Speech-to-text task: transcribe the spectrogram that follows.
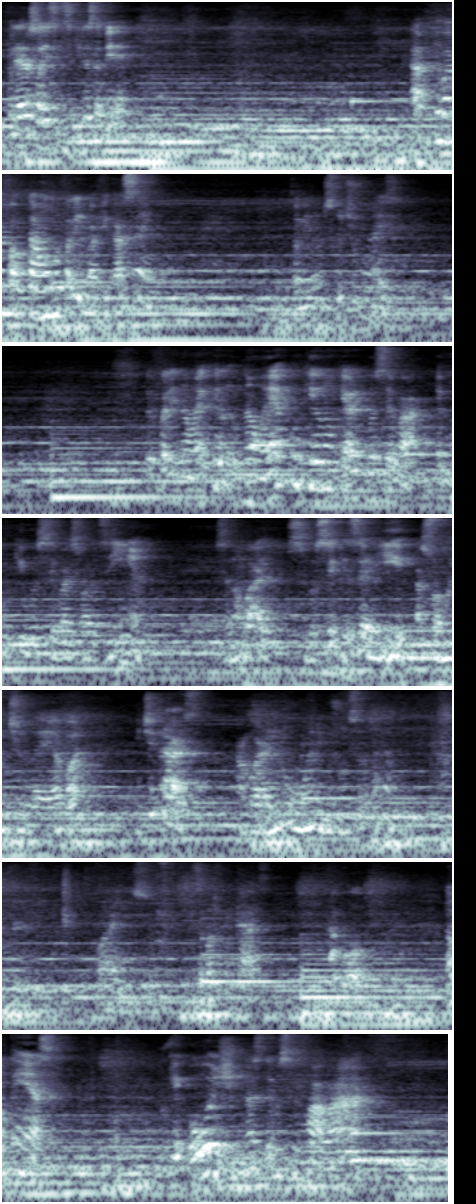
Eu falei, era só isso que você queria saber? Vai faltar uma. Eu falei, vai ficar sem. Também não discutiu mais. Eu falei, não é, que eu- não é porque eu não quero que você vá, é porque você vai sozinha, você não vai. Se você quiser ir, a sua mãe te leva e te traz. Agora no ônibus junto, você não leva. Fora isso, você pode ficar em casa. Acabou. Não tem essa. Porque hoje nós temos que falar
